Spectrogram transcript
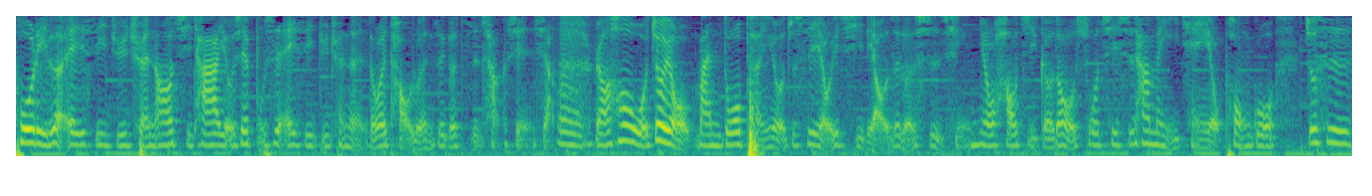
脱离了 ACG 圈，然后其他有些不是 ACG 圈的人都会讨论这个职场现象。嗯，然后我就有蛮多朋友，就是有一起聊这个事情，有好几个都有说，其实他们以前也有碰过，就是。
